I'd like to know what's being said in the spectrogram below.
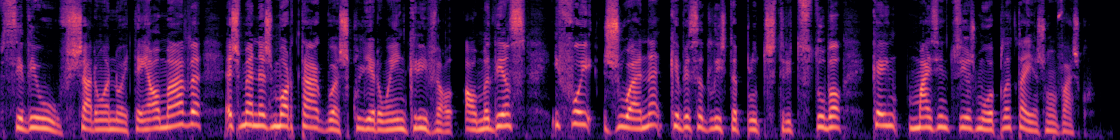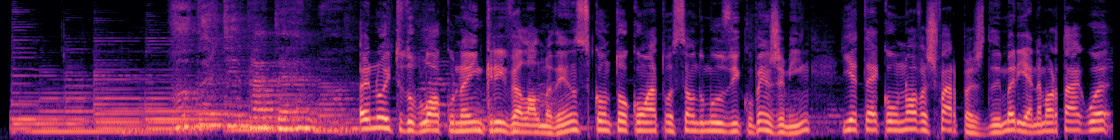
CDU fecharam a noite em Almada, as manas Mortágua escolheram a incrível almadense e foi Joana, cabeça de lista pelo Distrito de Setúbal, quem mais entusiasmou a plateia, João Vasco. A noite do bloco na incrível Almadense contou com a atuação do músico Benjamin e até com novas farpas de Mariana Mortágua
